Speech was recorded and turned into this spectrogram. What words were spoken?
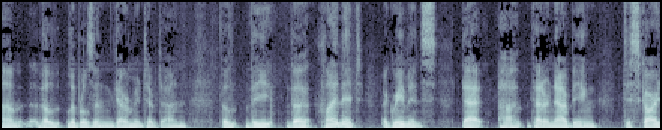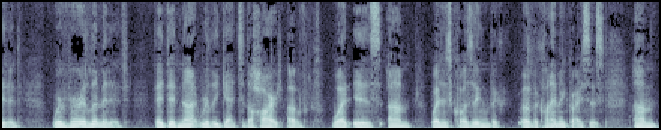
um, the liberals in government have done, the the the climate agreements that uh, that are now being discarded were very limited. they did not really get to the heart of what is um, what is causing the uh, the climate crisis. Um,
